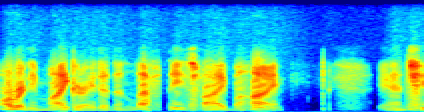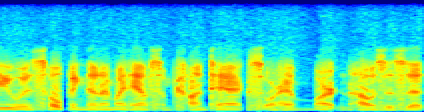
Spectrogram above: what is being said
already migrated and left these five behind. And she was hoping that I might have some contacts or have martin houses that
